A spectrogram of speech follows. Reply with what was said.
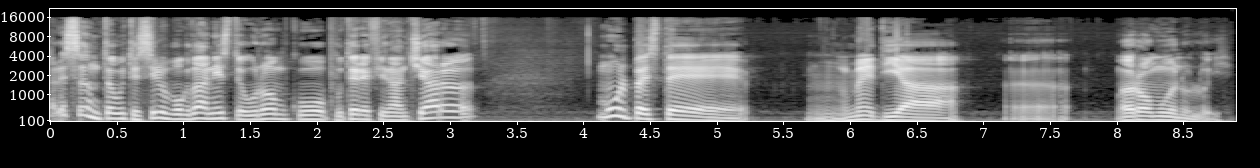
care sunt, uite, Silviu Bogdan este un om cu o putere financiară mult peste media uh, românului.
